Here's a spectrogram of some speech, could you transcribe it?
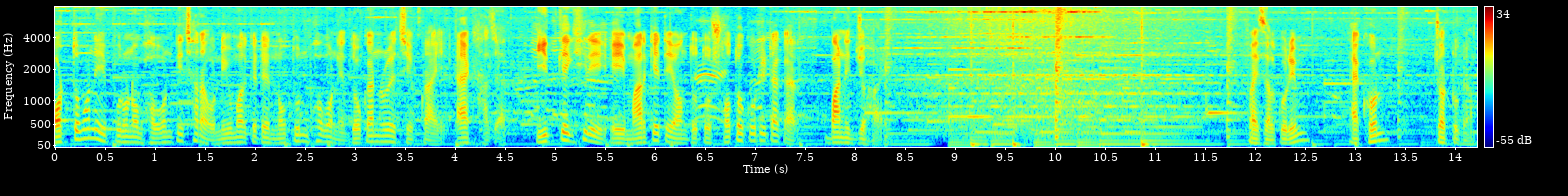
বর্তমানে পুরনো ভবনটি ছাড়াও নিউ মার্কেটের নতুন ভবনে দোকান রয়েছে প্রায় এক হাজার। ঈদকে ঘিরে এই মার্কেটে অন্তত শত কোটি টাকার বাণিজ্য হয়। ফাইসাল করিম, এখন চট্টগ্রাম।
